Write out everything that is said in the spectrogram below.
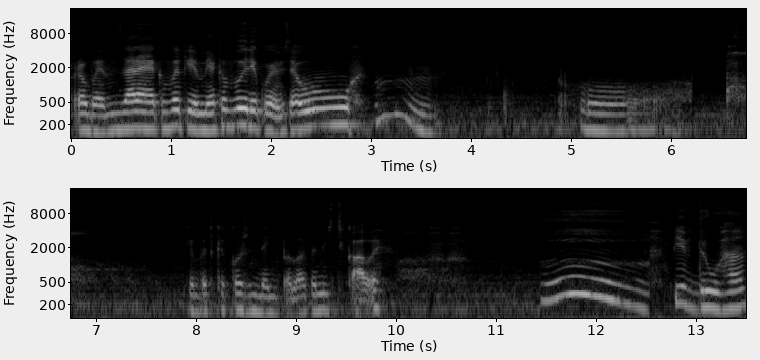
пробуємо. Зараз як вип'ємо, як вилікуємося. Ух. Таке кожен день пила замість кави. Півдруга.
